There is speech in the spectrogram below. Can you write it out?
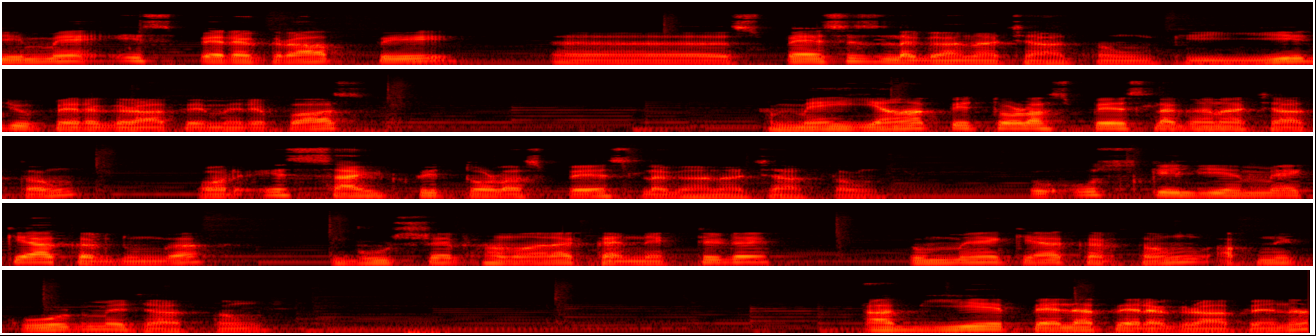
कि मैं इस पैराग्राफ पे स्पेसेस लगाना चाहता हूँ कि ये जो पैराग्राफ है मेरे पास, मैं यहाँ पे थोड़ा स्पेस लगाना चाहता हूँ और इस साइड पे थोड़ा स्पेस लगाना चाहता हूँ। तो उसके लिए मैं क्या कर दूँगा? बूटस्ट्रैप हमारा कनेक्टेड है तो मैं क्या करता हूँ? अपने कोड में जाता हूँ। अब ये पहला पैराग्राफ है ना?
